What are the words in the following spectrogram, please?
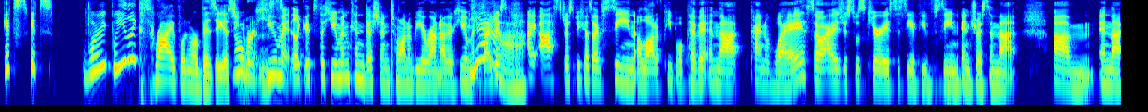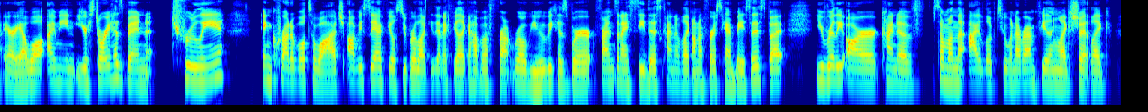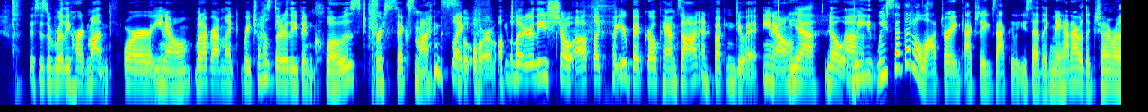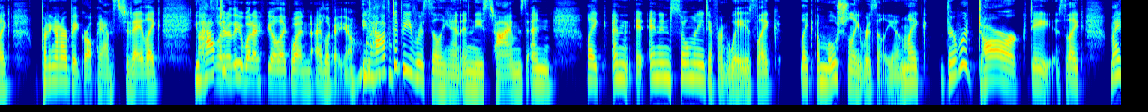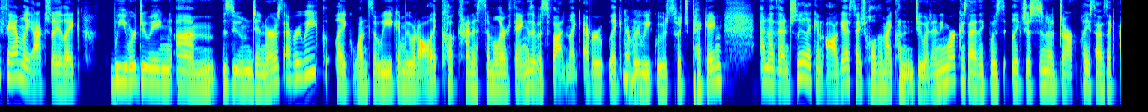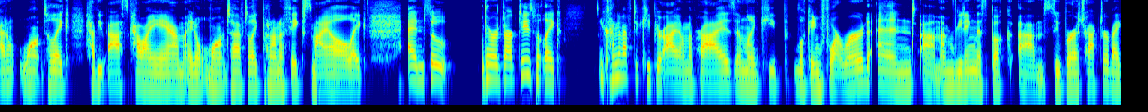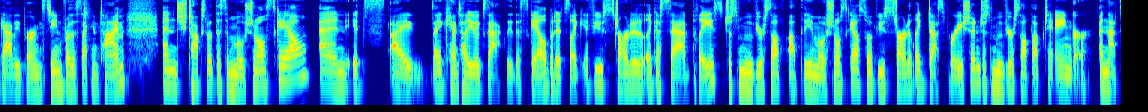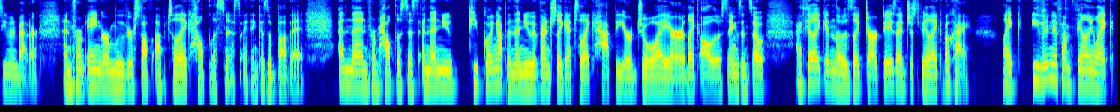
it's it's we we like thrive when we're busy as No, we're human. Like it's the human condition to want to be around other humans. I just I asked just because I've seen a lot of people pivot in that kind of way. So I just was curious to see if you've seen interest in that um in that area. Well, I mean, your story has been truly incredible to watch. Obviously, I feel super lucky that I feel like I have a front row view because we're friends and I see this kind of like on a first-hand basis, but you really are kind of someone that I look to whenever I'm feeling like shit like this is a really hard month or, you know, whatever. I'm like Rachel has literally been closed for 6 months. like so horrible. literally show up, like put your big girl pants on and fucking do it, you know? Yeah. No, we Um, we said that a lot during actually exactly what you said. Like Neha and I would look at each and we're like, putting on our big girl pants today. Like you That's have to literally what I feel like when I look at you. you have to be resilient in these times and like and and in so many different ways like like emotionally resilient like there were dark days like my family actually like we were doing um zoom dinners every week like once a week and we would all like cook kind of similar things. It was fun. Like every like every Mhm. week we would switch picking. And eventually like in august i told them i couldn't do it anymore because i like was like just in a dark place. I was like i don't want to like have you ask how i am. I don't want to have to like put on a fake smile like and so there are dark days, but like you kind of have to keep your eye on the prize and like keep looking forward. And um, I'm reading this book, um, Super Attractor by Gabby Bernstein for the second time. And she talks about this emotional scale. And it's, I, I can't tell you exactly the scale, but it's like if you started at like a sad place, just move yourself up the emotional scale. So if you start at like desperation, just move yourself up to anger. And that's even better. And from anger, move yourself up to like helplessness, I think is above it and then from helplessness and then you keep going up and then you eventually get to like happy or joy or like all those things. And so i feel like in those like dark days i'd just be like okay like even if i'm feeling like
